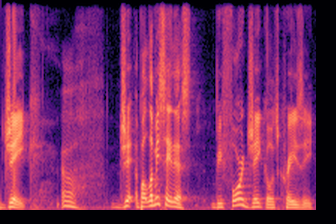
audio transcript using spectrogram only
Jake. Ugh. J- but let me say this, before Jake goes crazy,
